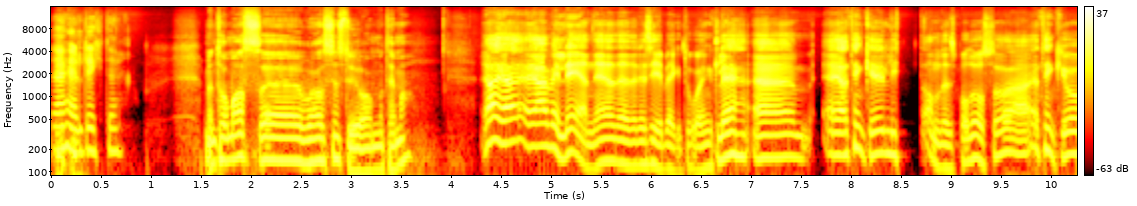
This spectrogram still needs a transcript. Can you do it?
Det er helt riktig. Men Thomas, eh, hva syns du om temaet? Ja, jeg, jeg er veldig enig i det dere sier begge to, egentlig. Eh, Jeg tenker litt annerledes på det også. Jeg tenker jo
